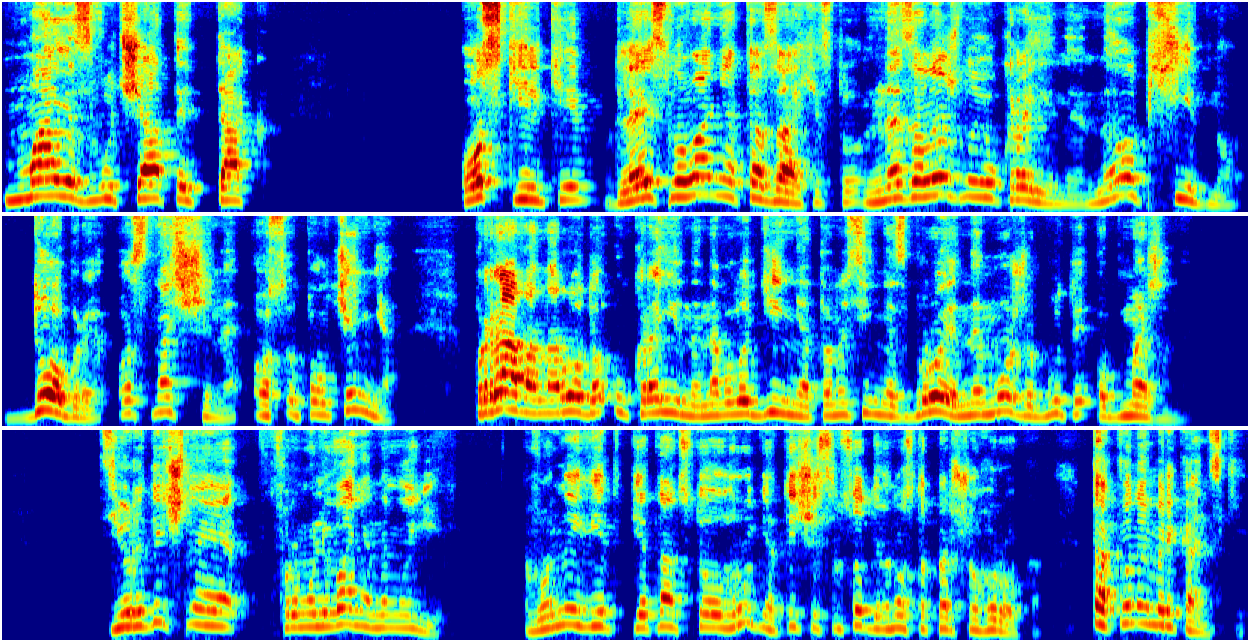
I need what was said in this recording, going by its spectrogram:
має звучати так, оскільки для існування та захисту незалежної України необхідно добре оснащене ополчення, право народу України на володіння та носіння зброї не може бути обмежене. Юридичне формулювання не мої. Вони від 15 грудня 1791 року. Так, вони американські,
